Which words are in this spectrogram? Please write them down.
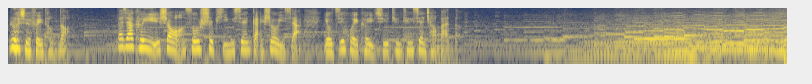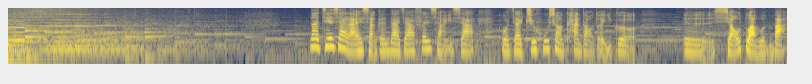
热血沸腾的。大家可以上网搜视频，先感受一下。有机会可以去听听现场版的。那接下来想跟大家分享一下我在知乎上看到的一个呃小短文吧。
